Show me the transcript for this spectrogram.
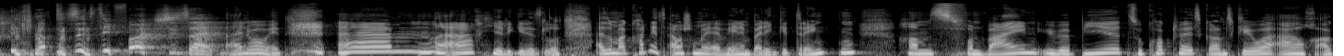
ich glaube, das ist die falsche Seite. Einen Moment. Ähm, ach, hier geht es los. Also man kann jetzt auch schon mal erwähnen, bei den Getränken haben es von Wein über Bier zu Cocktails ganz klar, auch al-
